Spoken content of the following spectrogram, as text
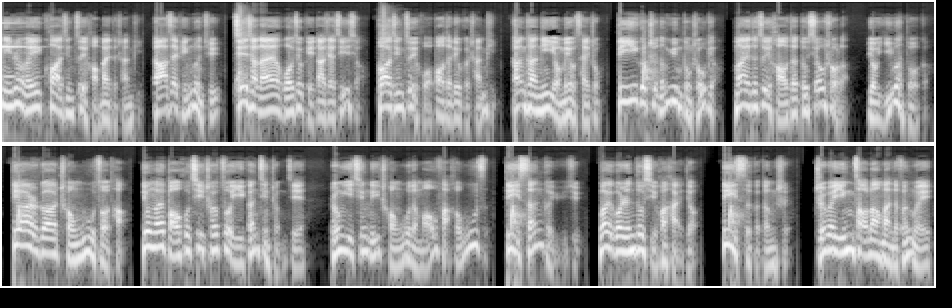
你认为跨境最好卖的产品，打在评论区。接下来我就给大家揭晓跨境最火爆的六个产品，看看你有没有猜中。第一个智能运动手表，卖的最好的都销售了，有一万多个。第二个宠物座套，用来保护汽车座椅干净整洁，容易清理宠物的毛发和污渍。第三个渔具，外国人都喜欢海钓。第四个灯饰，只为营造浪漫的氛围，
